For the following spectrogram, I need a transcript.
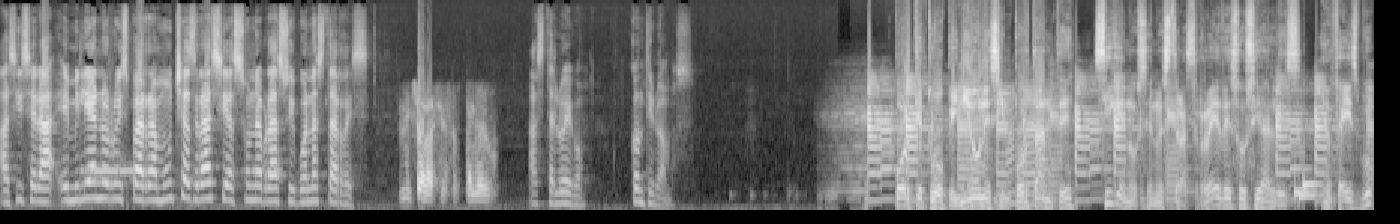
así será. Emiliano Ruiz Parra, muchas gracias, un abrazo y buenas tardes. Muchas gracias, hasta luego. Hasta luego. Continuamos. Porque tu opinión es importante, síguenos en nuestras redes sociales, en Facebook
